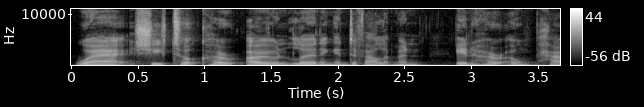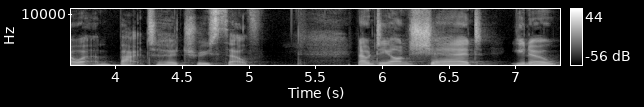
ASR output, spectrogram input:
where she took her own learning and development in her own power and back to her true self. Now, Dionne shared, you know,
